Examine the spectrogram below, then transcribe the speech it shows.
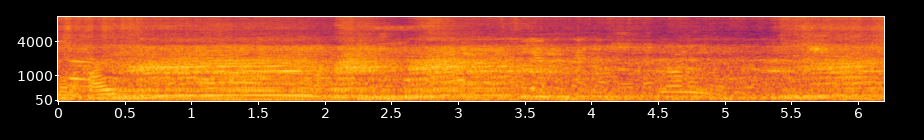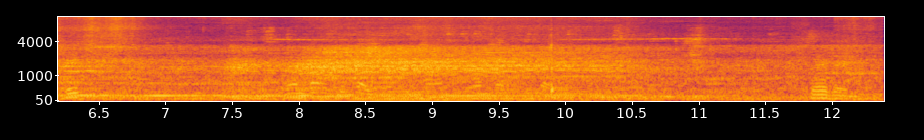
Number 5. Six. Seven.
